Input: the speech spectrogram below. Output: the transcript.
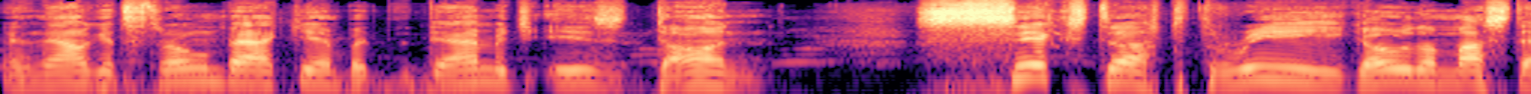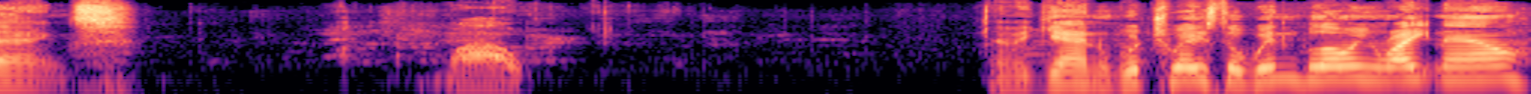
and now gets thrown back in, but the damage is done. Six to three go the Mustangs. Wow. And again, which way's the wind blowing right now?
